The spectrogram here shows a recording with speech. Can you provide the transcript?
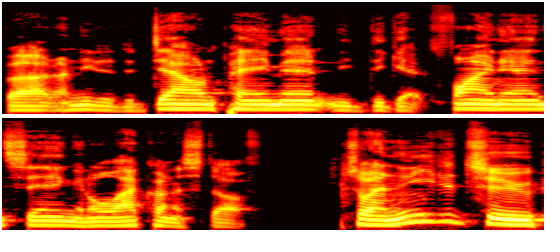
but I needed a down payment, needed to get financing and all that kind of stuff. So I needed to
